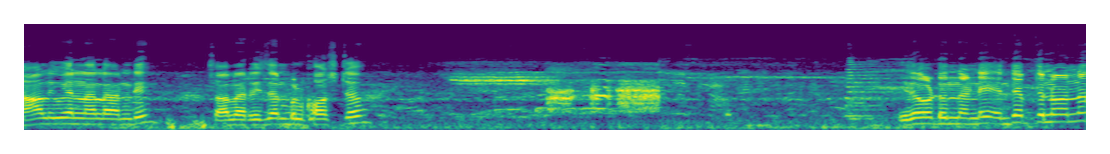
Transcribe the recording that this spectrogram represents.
నాలుగు వేల నెల అండి. చాలా రీజనబుల్ కాస్ట్ ఇది ఒకటి ఉందండి. ఎంత చెప్తున్నావు అన్న?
